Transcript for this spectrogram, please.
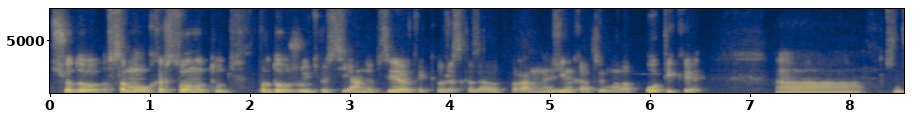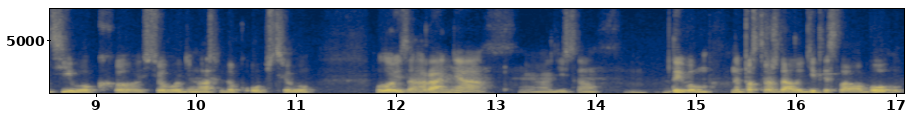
Щодо самого Херсону, тут продовжують росіяни обстрілювати. Як вже сказали, поранена жінка отримала опіки кінцівок сьогодні внаслідок обстрілу. Було і загорання. Е, Дійсно, дивом не постраждали діти, слава Богу.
